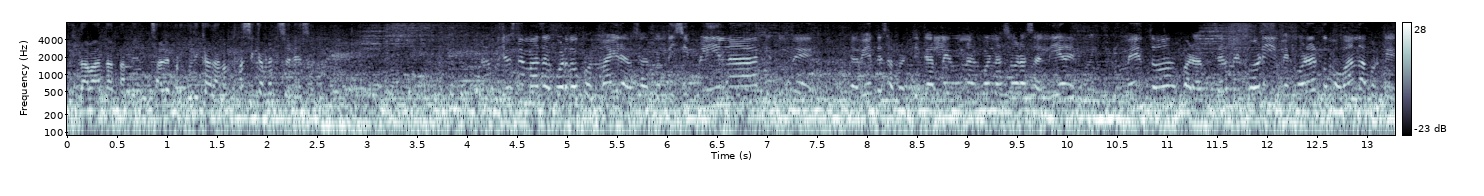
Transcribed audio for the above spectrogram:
pues, la banda también sale perjudicada, ¿no? Básicamente sería eso. Yo estoy más de acuerdo con Mayra, o sea, con disciplina, que tú te, te avientes a practicarle unas buenas horas al día en tu instrumento para ser mejor y mejorar como banda, porque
